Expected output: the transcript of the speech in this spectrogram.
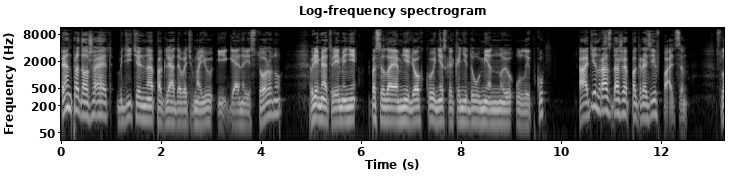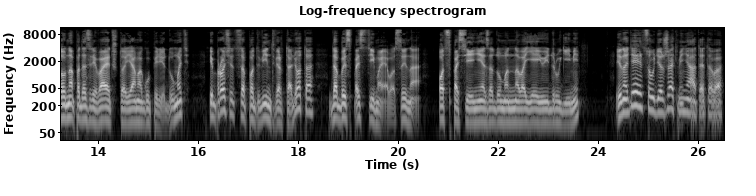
Энн продолжает бдительно поглядывать в мою и Генри сторону, время от времени посылая мне легкую, несколько недоуменную улыбку, а один раз даже погрозив пальцем, словно подозревает, что я могу передумать и броситься под винт вертолета, дабы спасти моего сына от спасения, задуманного ею и другими, и надеется удержать меня от этого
